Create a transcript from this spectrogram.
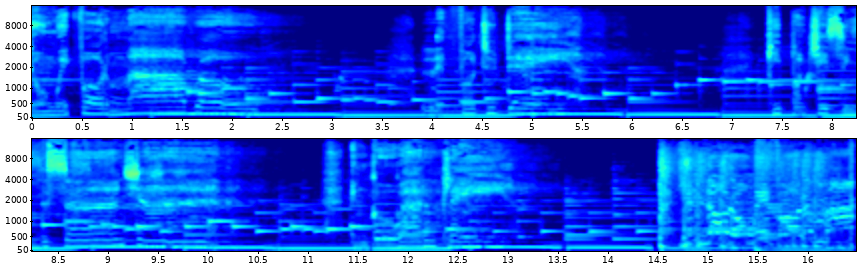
Don't wait for tomorrow. Live for today. Keep on chasing the sunshine and go out and play. You know, don't wait for tomorrow.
